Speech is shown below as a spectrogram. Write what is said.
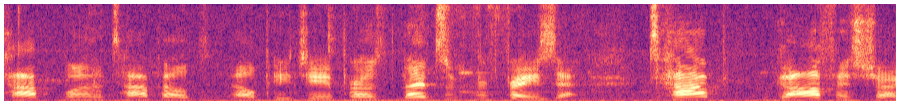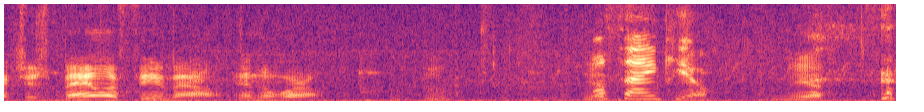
top one of the top L, LPGA pros. Let's rephrase that. Top golf instructors, male or female, in the world. Mm-hmm. Well, thank you. Yeah.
